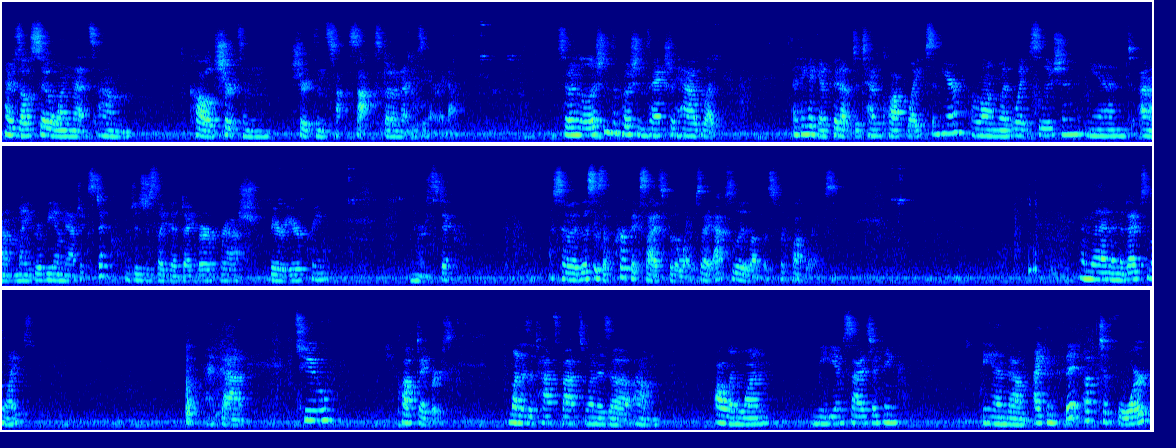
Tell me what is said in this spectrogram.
There's also one that's um, called shirts and shirts and so- socks, but I'm not using it right now. So in the lotions and potions, I actually have like I think I can fit up to ten cloth wipes in here, along with wipe solution and um, my GroVia Magic Stick, which is just like a diaper rash barrier cream or stick. So this is a perfect size for the wipes. I absolutely love this for cloth wipes. And then in the diapers and wipes, I've got two cloth diapers. One is a Tots Bots, one is a um, all in one, medium sized, I think. And um, I can fit up to four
